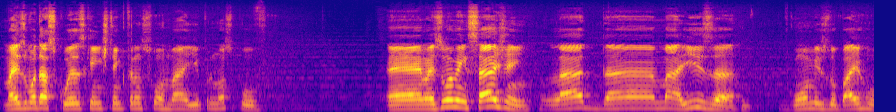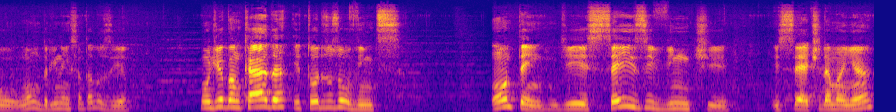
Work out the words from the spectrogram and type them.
mais uma das coisas que a gente tem que transformar aí para o nosso povo. É, mais uma mensagem lá da Marisa Gomes, do bairro Londrina, em Santa Luzia. Bom dia, bancada e todos os ouvintes. Ontem, de 6h27 da manhã,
